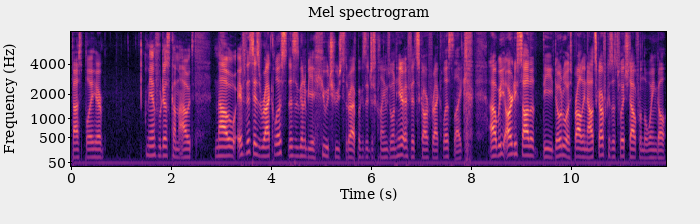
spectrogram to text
best play here. Mienfoo just come out. Now, if this is Reckless, this is going to be a huge, huge threat because it just claims one here. If it's Scarf Reckless, like, uh, we already saw that the Dodo is probably not Scarf because it switched out from the Wingull.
